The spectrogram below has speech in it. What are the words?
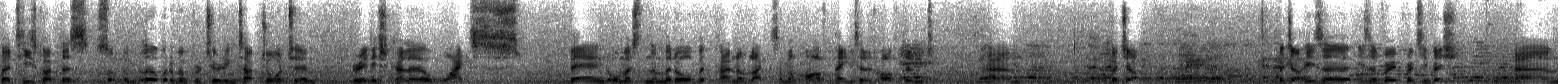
but he's got this sort little bit of a protruding type jaw to him reddish color, white band almost in the middle, but kind of like someone half painted it, half didn't. Um, but yeah, but yeah, he's a he's a very pretty fish um,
